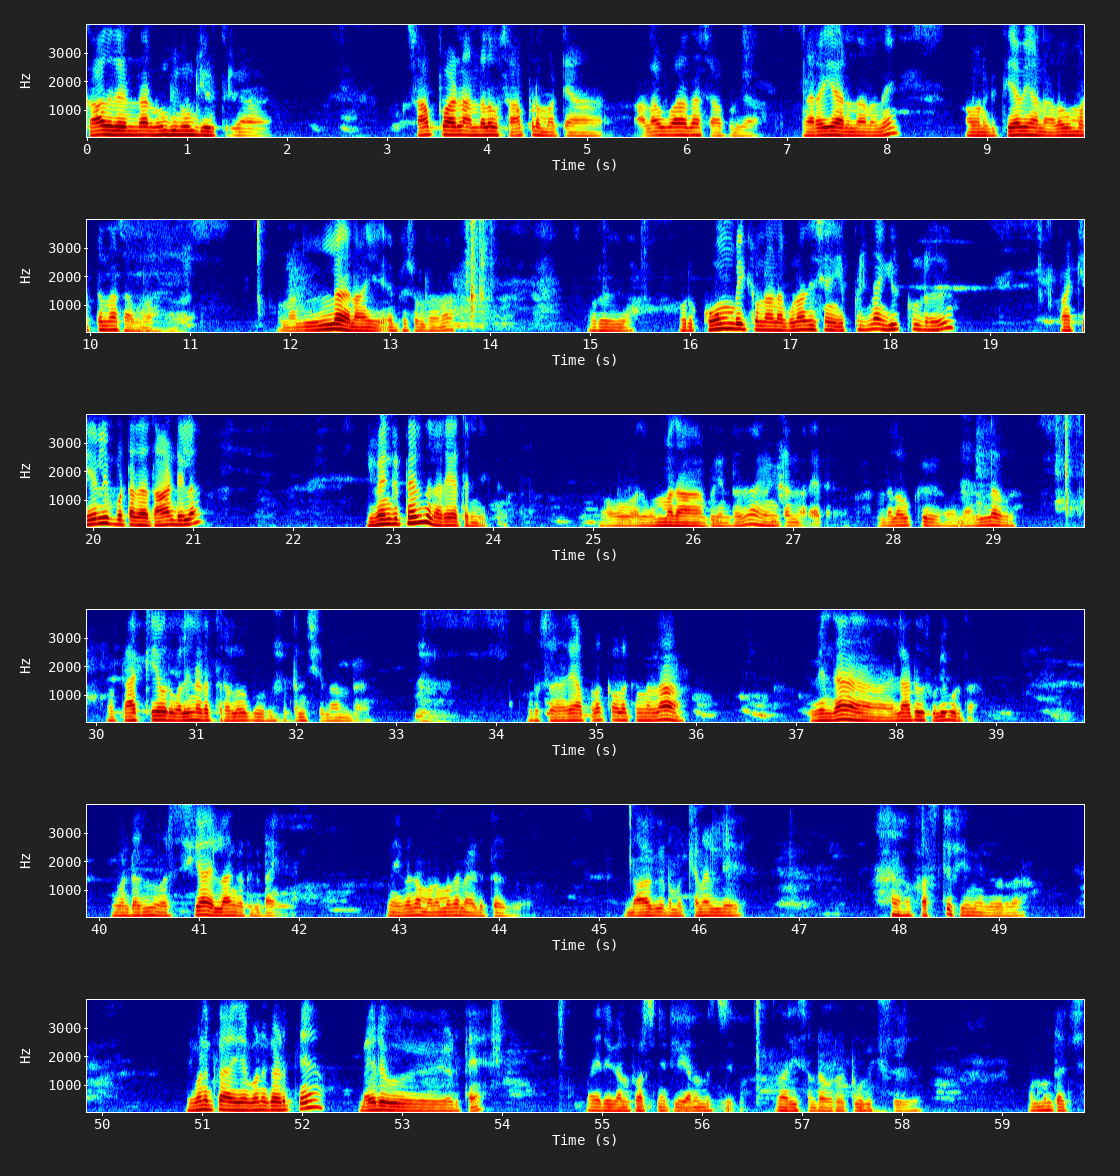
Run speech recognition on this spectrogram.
காதில் இருந்தால் நூண்டி நூண்டி எடுத்துருவேன். சாப்பாடெலாம் அந்தளவு சாப்பிட மாட்டேன். அளவாக தான் சாப்பிடுவேன். நிறையா இருந்தாலுமே அவனுக்கு தேவையான அளவு மட்டும்தான் சாப்பிடுவான். நல்ல நாய் எப்படி சொல்கிறேன்னா ஒரு ஒரு கோம்பைக்கு உண்டான குணாதிசயம் எப்படின்னா இருக்குன்றது நான் கேள்விப்பட்டதை தாண்டில இவங்கிட்ட இருந்து நிறைய தெரிஞ்சுக்கிட்டேன். ஓ அது உண்மைதான் அப்படின்றது இவங்கிட்ட இருந்து நிறைய தெரியும் அந்த அளவுக்கு ஒரு நல்ல ஒரு ஒரு பேக்கே ஒரு வழி நடத்துகிற அளவுக்கு ஒரு பொட்டன்ஷியலான ஒரு சில நிறையா பழக்க வழக்கங்கள்லாம் இவன் தான் எல்லாத்துக்கும் சொல்லி கொடுத்தான். இவன்கிட்ட வரிசையாக எல்லாம் கற்றுக்கிட்டாங்க இவன் தான் முத முத நான் எடுத்தது. டாகு நம்ம கிணல்லே ஃபஸ்ட்டு ஃபீமேல் இவர் தான். இவனுக்கு இவனுக்கு அடுத்து பைரவு எடுத்தேன். பைரவு அன்ஃபார்ச்சுனேட்லி இறந்துருச்சு. அதான் ரீசெண்டாக ஒரு டூ வீக்ஸு ஒன் மந்த் ஆச்சு.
